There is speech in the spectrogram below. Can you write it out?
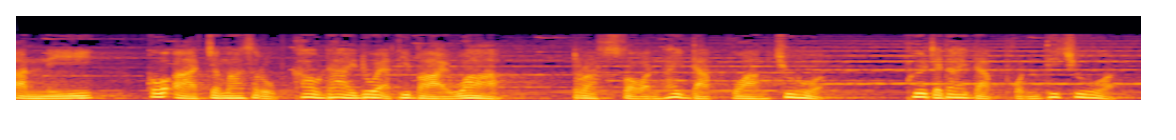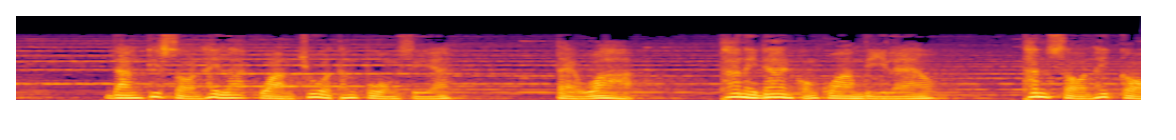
อันนี้ก็อาจจะมาสรุปเข้าได้ด้วยอธิบายว่า ตรัสสอนให้ดับความชั่ว เพื่อจะได้ดับผลที่ชั่ว ดังที่สอนให้ละความชั่วทั้งปวงเสีย แต่ว่าถ้าในด้านของความดีแล้ว ท่านสอนให้ก่อ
